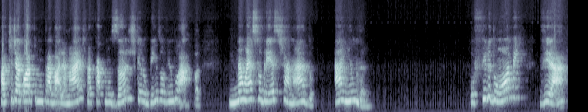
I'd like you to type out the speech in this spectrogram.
a partir de agora tu não trabalha mais, vai ficar com os anjos querubins ouvindo harpa. Não é sobre esse chamado ainda o filho do homem virá.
